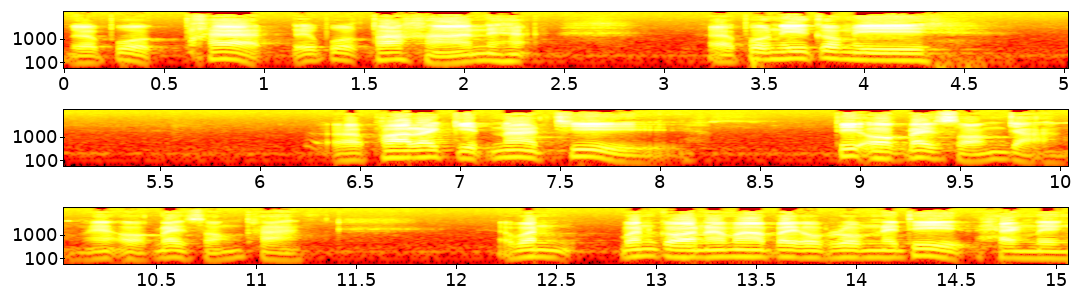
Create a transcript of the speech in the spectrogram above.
หรือพวกแพทย์หรือพวกทหารเนี่ยฮะพวกนี้ก็มีภารกิจหน้าที่ที่ออกได้สองอย่างนะออกได้สองทาง วันวันก่อนนะมาไปอบรมในที่แห่งหนึ่ง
